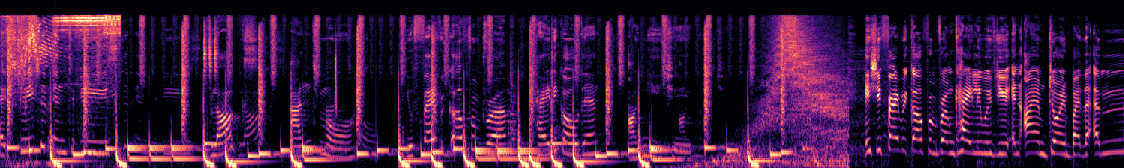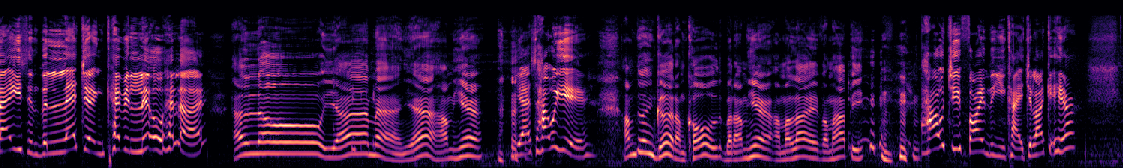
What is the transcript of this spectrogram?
exclusive interviews, vlogs, and more. Your favourite girl from Brum, Kaylee Golding, on YouTube. It's your favourite girl from Brum, Kaylee, with you, and I am joined by the amazing, the legend, Kevin Lyttle. Hello. Hello, yeah, man, yeah, I'm here. yes, how are you? I'm doing good. I'm cold, but I'm here. I'm alive. I'm happy. how do you find the UK? Do you like it here?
